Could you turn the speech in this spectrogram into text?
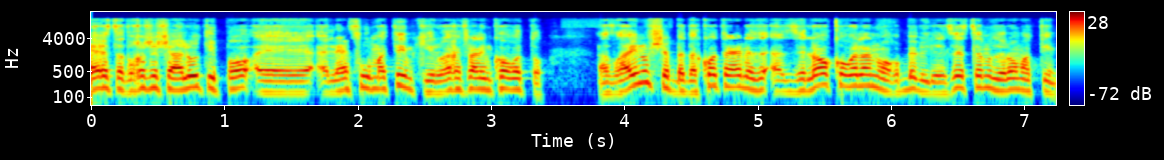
ארז, אתה זוכר ששאלו אותי פה אה, לאיפה הוא מתאים, כאילו, איך אפשר למכור אותו. אז ראינו שבדקות האלה, זה, זה לא קורה לנו הרבה, בגלל זה אצלנו זה לא מתאים.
